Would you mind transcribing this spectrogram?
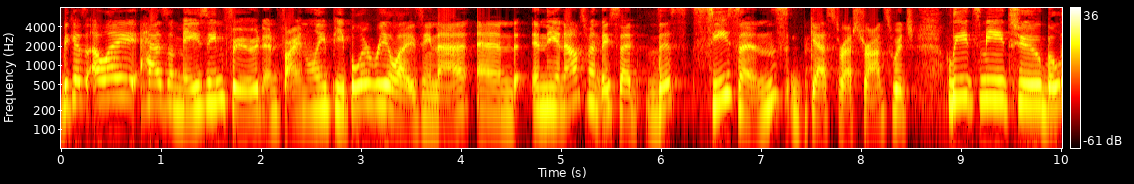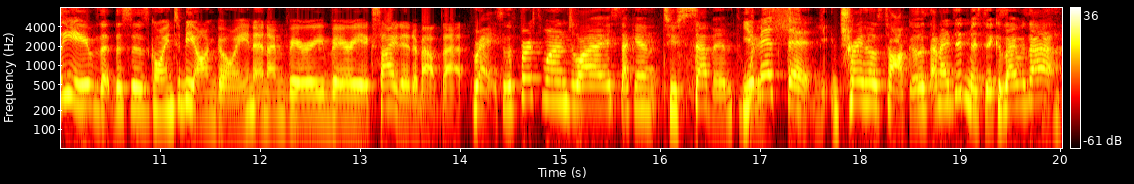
because LA has amazing food, and finally people are realizing that. And in the announcement, they said this season's guest restaurants, which leads me to believe that this is going to be ongoing, and I'm very, very excited about that. Right. So the first one, July 2nd to 7th. You missed it. Trejo's Tacos. And I did miss it because I was at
